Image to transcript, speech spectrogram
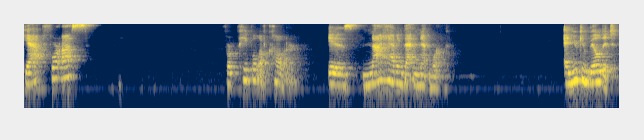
gap for us, for people of color, is not having that network. And you can build it.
